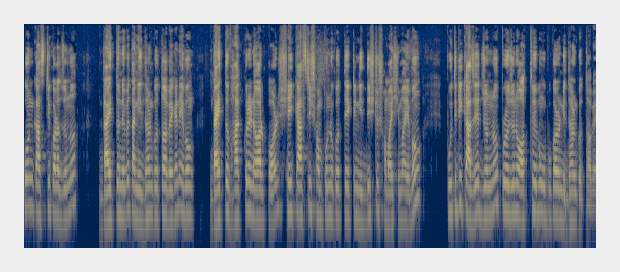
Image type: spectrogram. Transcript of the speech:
কোন কাজটি করার জন্য দায়িত্ব নেবে তা নির্ধারণ করতে হবে এখানে এবং দায়িত্ব ভাগ করে নেওয়ার পর সেই কাজটি সম্পূর্ণ করতে একটি নির্দিষ্ট সময়সীমা এবং প্রতিটি কাজের জন্য প্রয়োজনীয় অর্থ এবং উপকরণ নির্ধারণ করতে হবে।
